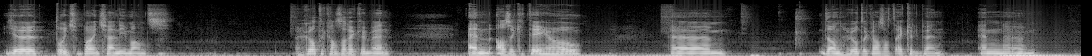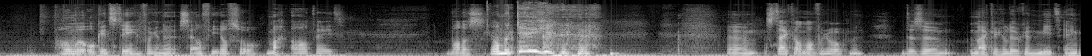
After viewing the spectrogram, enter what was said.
je toont je bandje aan iemand, een grote kans dat ik er ben. En als ik je tegenhoud, ehm, dan een grote kans dat ik het ben. En ehm hou me ook eens tegen voor een eh, selfie of zo. Mag altijd. Wat is Oh, mijn tegen! Ehm sta ik allemaal voor open. Dus maak er een leuke meet and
